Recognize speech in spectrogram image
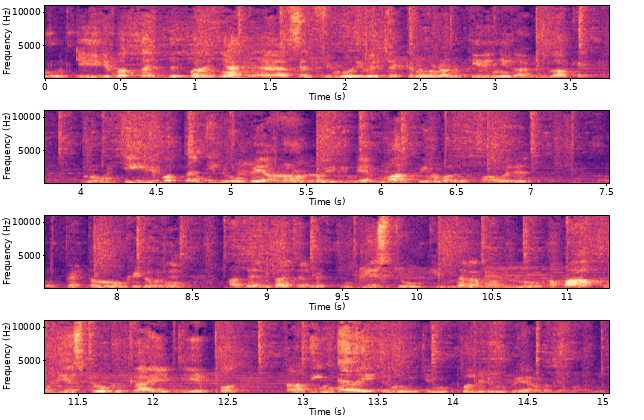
നൂറ്റി ഇരുപത്തഞ്ച് ഇതിപ്പോ ഞാൻ സെൽഫി മോഡി വെച്ചേക്കുന്നതുകൊണ്ടാണ് തിരിഞ്ഞു കാണുന്നത് ഓക്കെ നൂറ്റി ഇരുപത്തഞ്ച് രൂപയാണല്ലോ ഇതിന്റെ എം ആർ പി എന്ന് പറഞ്ഞപ്പോൾ അവർ പെട്ടെന്ന് നോക്കിയിട്ട് പറഞ്ഞു അത് എന്താ വെച്ചാൽ പുതിയ സ്റ്റോക്ക് ഇന്നലെ വന്നു. അപ്പൊ ആ പുതിയ സ്റ്റോക്ക് കയറ്റിയപ്പോൾ അതിന്റെ റേറ്റ് നൂറ്റി മുപ്പത് രൂപയാണെന്ന് പറഞ്ഞു.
